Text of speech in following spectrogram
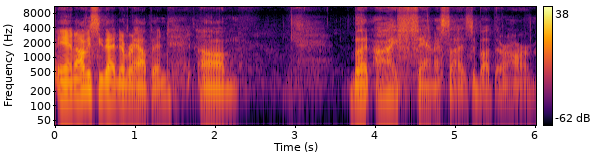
And obviously that never happened. Um, but I fantasized about their harm.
